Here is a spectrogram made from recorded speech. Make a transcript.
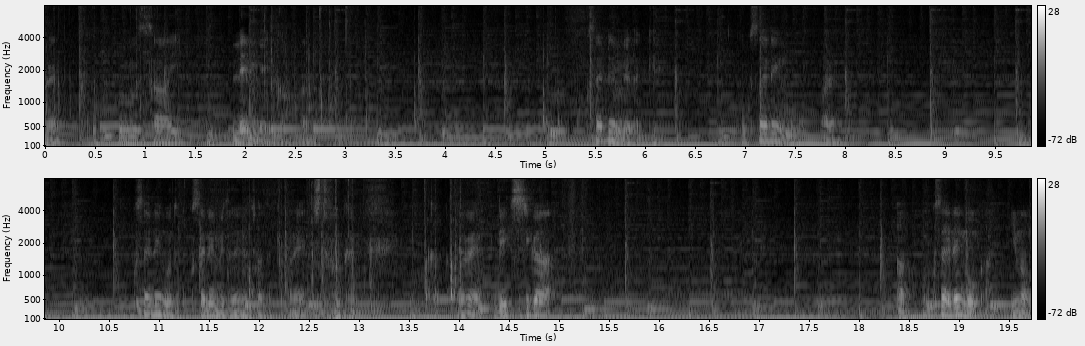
あれ？国際連盟か。国際連盟だっけ？国際連合？あれ？国際連合と国際連盟って何が違うんだっけ？あれ？ちょっと分かんない。やばい。歴史があ国際連合か。今は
